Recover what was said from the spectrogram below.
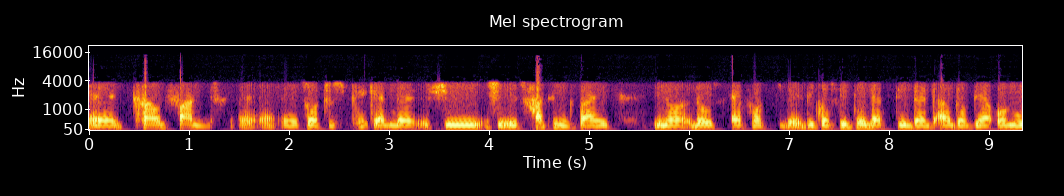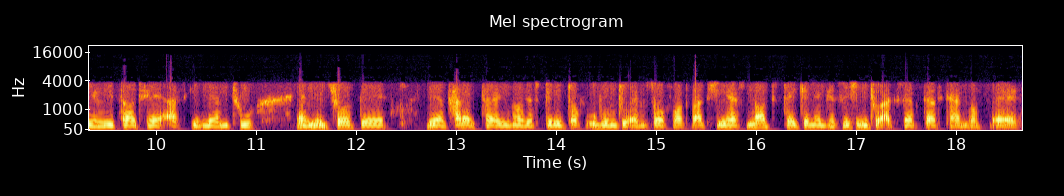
uh, crowd fund, uh, uh, so to speak, and uh, she she is heartened by you know those efforts uh, because people that did that out of their own will without her asking them to, and it shows the their character, you know, the spirit of Ubuntu and so forth. But she has not taken a decision to accept that kind of uh,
